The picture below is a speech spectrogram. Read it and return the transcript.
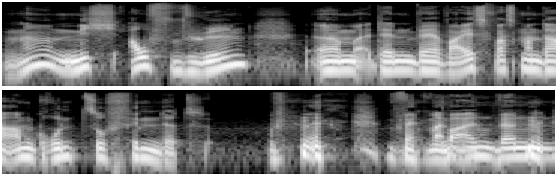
Ne? Nicht aufwühlen, ähm, denn wer weiß, was man da am Grund so findet. Wenn man Vor allem, wenn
